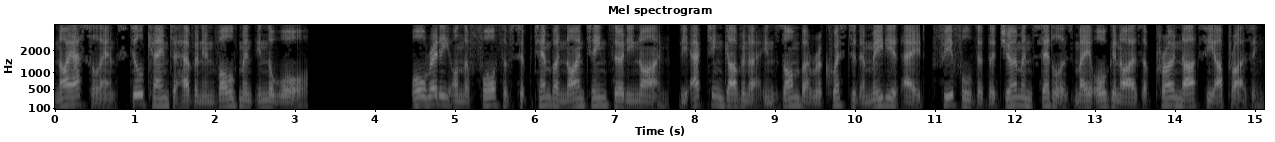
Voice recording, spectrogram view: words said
Nyasaland still came to have an involvement in the war. Already on 4 September 1939, the acting governor in Zomba requested immediate aid, fearful that the German settlers may organize a pro-Nazi uprising.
